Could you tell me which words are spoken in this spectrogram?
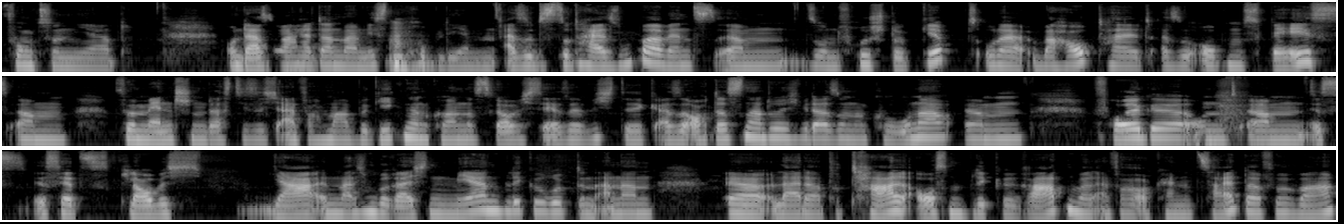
funktioniert. Und das war halt dann beim nächsten mhm. Problem. Also das ist total super, wenn es ähm, so ein Frühstück gibt oder überhaupt halt, also Open Space ähm, für Menschen, dass die sich einfach mal begegnen können, das ist, glaube ich, sehr, sehr wichtig. Also auch das ist natürlich wieder so eine Corona-Folge ähm, und ähm, ist, ist jetzt, glaube ich, ja, in manchen Bereichen mehr in den Blick gerückt, in anderen äh, leider total aus dem Blick geraten, weil einfach auch keine Zeit dafür war.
